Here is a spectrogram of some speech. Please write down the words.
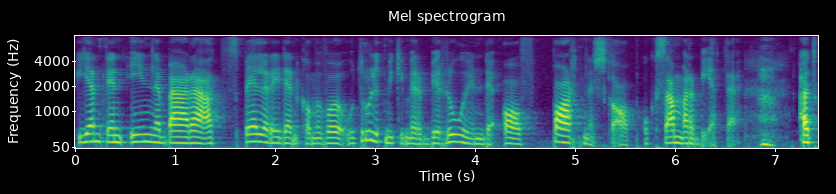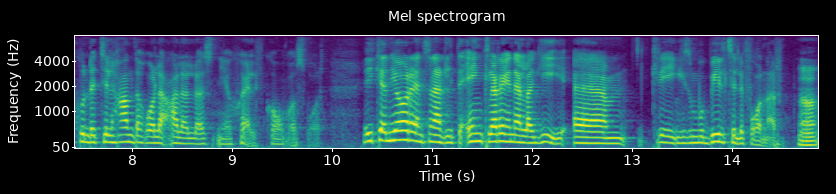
egentligen innebära att spelare i den kommer vara otroligt mycket mer beroende av partnerskap och samarbete. Att kunna tillhandahålla alla lösningar själv kommer vara svårt. Vi kan göra en sån här lite enklare analogi ehm, kring liksom, mobiltelefoner. Ja.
